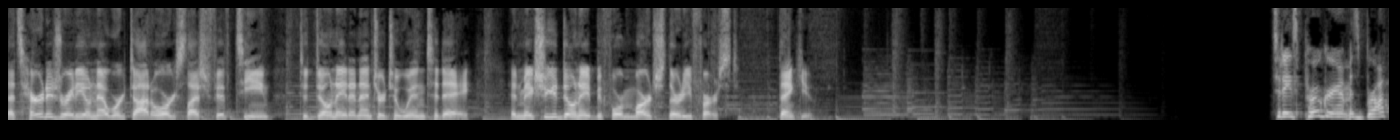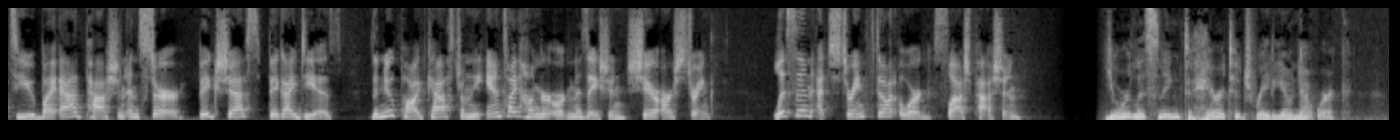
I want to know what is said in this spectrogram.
That's heritageradionetwork.org slash 15 to donate and enter to win today. And make sure you donate before March 31st. Thank you. Today's program is brought to you by Add Passion and Stir Big Chefs, Big Ideas, the new podcast from the anti hunger organization Share Our Strength. Listen at strength.org slash passion. You're listening to Heritage Radio Network.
